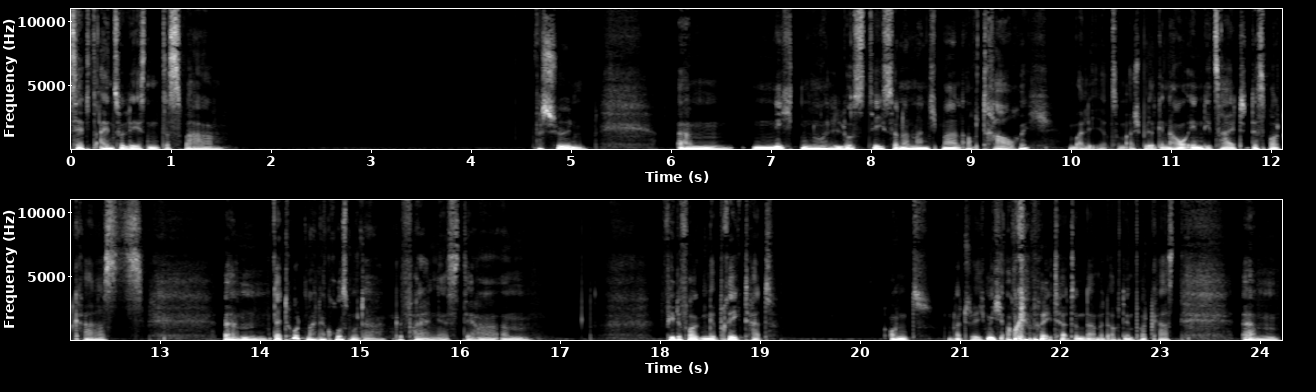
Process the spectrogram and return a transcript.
selbst einzulesen, das war was schön. Ähm, nicht nur lustig, sondern manchmal auch traurig, weil ja zum Beispiel genau in die Zeit des Podcasts ähm, der Tod meiner Großmutter gefallen ist, der ähm, viele Folgen geprägt hat und natürlich mich auch geprägt hat und damit auch den Podcast, ähm,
